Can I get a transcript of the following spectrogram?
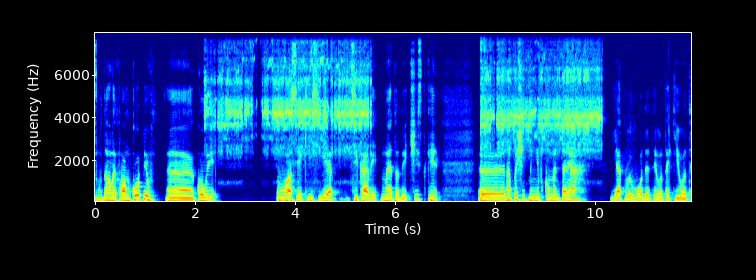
Вдалих вам копів. Е, коли у вас якісь є цікаві методи чистки, е, напишіть мені в коментарях, як виводити отакі от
